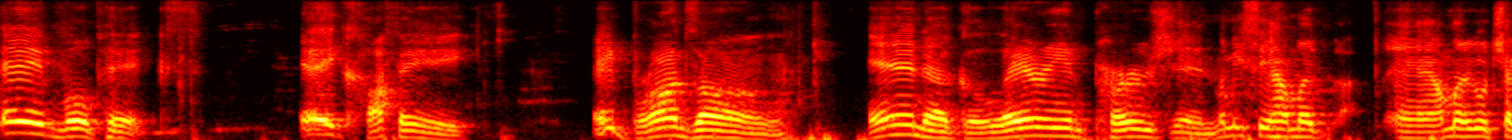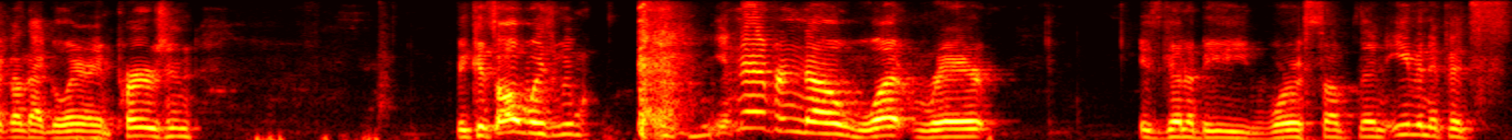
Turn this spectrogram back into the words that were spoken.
a Vulpix, a Coffee, a Bronzong, and a Galarian Persian. Let me see how much. And I'm gonna go check on that Galarian Persian because always we, you never know what rare is to be worth something, even if it's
